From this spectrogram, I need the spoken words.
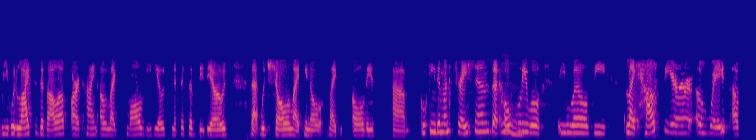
we would like to develop are kind of like small videos, snippets of videos that would show, like, you know, like all these um, cooking demonstrations that Mm. hopefully will will be like healthier ways of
